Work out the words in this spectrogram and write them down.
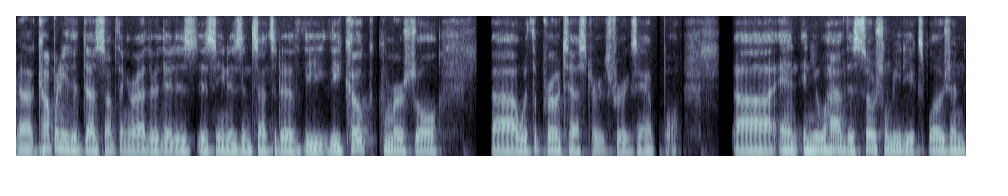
a, company that does something or other that is, is seen as insensitive, the the Coke commercial uh, with the protesters, for example. Uh, and and you will have this social media explosion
